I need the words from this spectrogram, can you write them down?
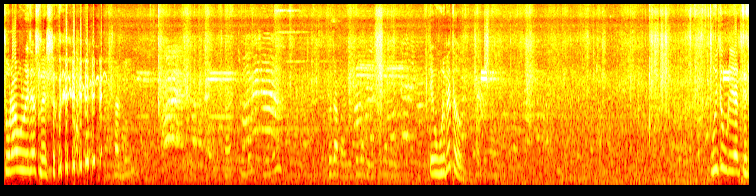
তোরা উড়ে যাস না সাথে। এ উড়বে তো? তুই তো উড়ে যাচ্ছিস।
